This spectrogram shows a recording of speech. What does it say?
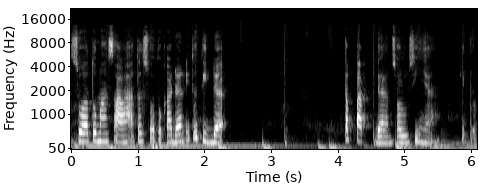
suatu masalah atau suatu keadaan itu tidak tepat dalam solusinya gitu.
